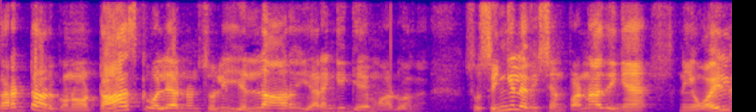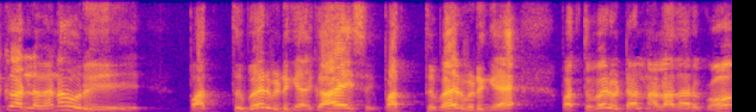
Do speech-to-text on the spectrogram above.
கரெக்டாக இருக்கணும் டாஸ்க் விளையாடணும்னு சொல்லி எல்லாரும் இறங்கி கேம் ஆடுவாங்க. ஸோ சிங்கிள் எவிக்ஷன் பண்ணாதீங்க. நீங்கள் ஒயில்ட் கார்டில் வேணால் ஒரு பத்து பேர் விடுங்க காயஸ் பத்து பேர் விடுங்க. பத்து பேர் விட்டாலும் நல்லா தான் இருக்கும்.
